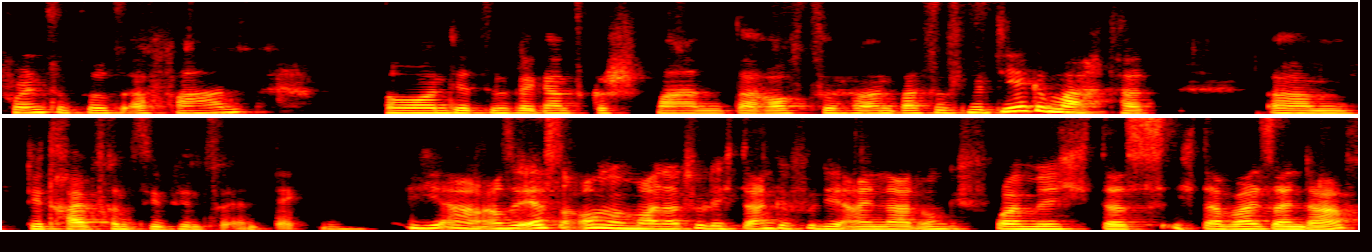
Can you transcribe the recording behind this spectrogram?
Principles erfahren. Und jetzt sind wir ganz gespannt, darauf zu hören, was es mit dir gemacht hat, ähm, die drei Prinzipien zu entdecken. Ja, also erst auch nochmal natürlich danke für die Einladung. Ich freue mich, dass ich dabei sein darf.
